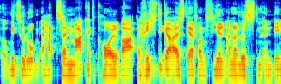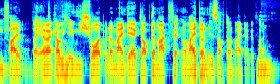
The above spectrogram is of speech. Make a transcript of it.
um ihn zu loben, er hat sein Market Call war richtiger als der von vielen Analysten in dem Fall, weil er war, glaube ich, Mhm. irgendwie short oder meinte, er glaubt, der Markt fällt noch weiter und ist auch dann weitergefallen. Mhm.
